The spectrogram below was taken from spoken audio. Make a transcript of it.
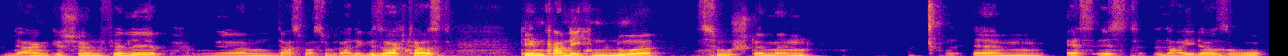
Dankeschön, Philipp. Ähm, das, was du gerade gesagt hast, dem kann ich nur zustimmen. Ähm, es ist leider so,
